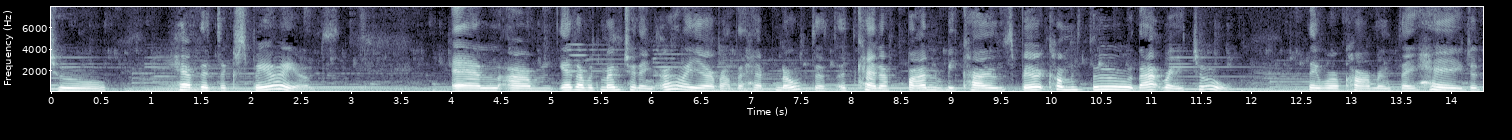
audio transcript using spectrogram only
to have this experience. And um, as I was mentioning earlier about the hypnosis, it's kind of fun because spirit comes through that way too. They will come and say, "Hey, just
